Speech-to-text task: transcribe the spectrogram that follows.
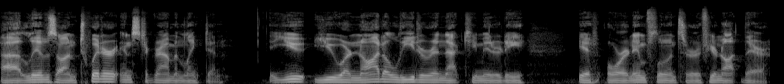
uh, lives on Twitter, Instagram, and LinkedIn. You you are not a leader in that community. If, or an influencer if you're not there.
